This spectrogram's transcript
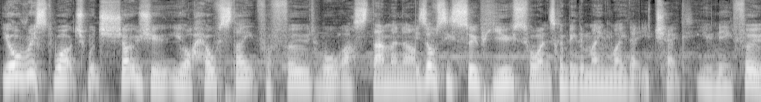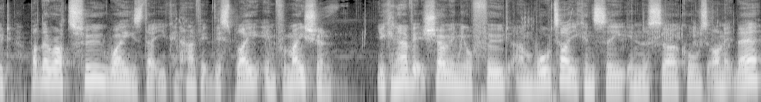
Your wristwatch which shows you your health state for food, water, stamina is obviously super useful and it's going to be the main way that you check you need food. But there are two ways that you can have it display information. You can have it showing your food and water, you can see in the circles on it there.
